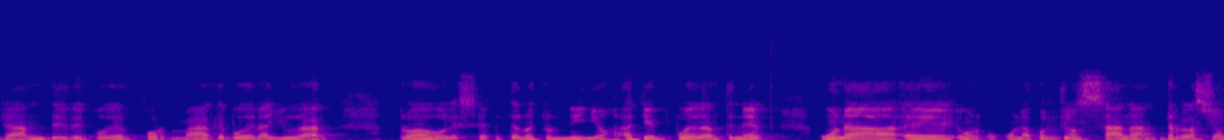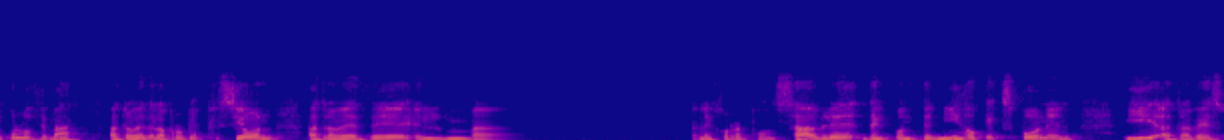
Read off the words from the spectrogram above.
grande de poder formar, de poder ayudar a nuestros adolescentes, a nuestros niños, a que puedan tener una, eh, una condición sana de relación con los demás, a través de la propia expresión, a través del manejo responsable del contenido que exponen y a través,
